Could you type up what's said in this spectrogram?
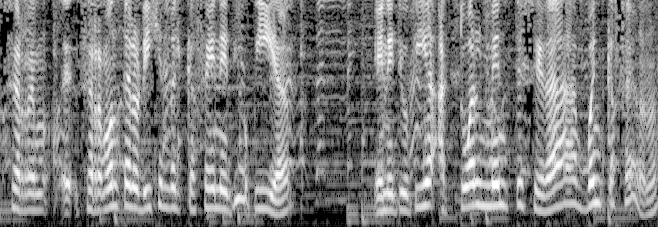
se, eh, se remonta el origen del café en Etiopía, en Etiopía actualmente se da buen café, ¿o no?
